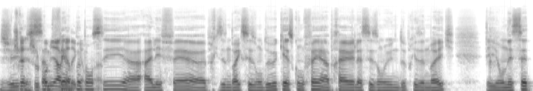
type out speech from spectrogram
Je, je, ça me fait un peu penser à, l'effet Prison Break saison 2. Qu'est-ce qu'on fait après la saison 1 de Prison Break? Et on essaie de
